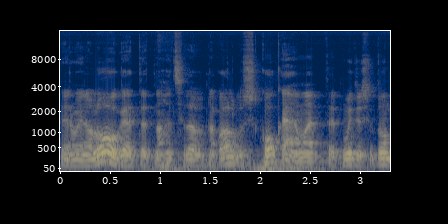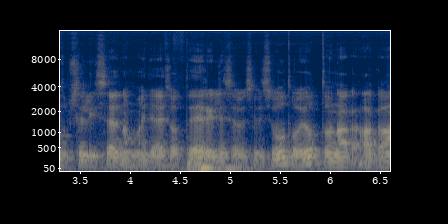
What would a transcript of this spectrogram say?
terminoloogia, et, et noh, et seda peab nagu alguses kogema, et, et muidu see tundub sellise noh, ma ei tea, esoteerilise või sellise udujutuna, aga, aga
